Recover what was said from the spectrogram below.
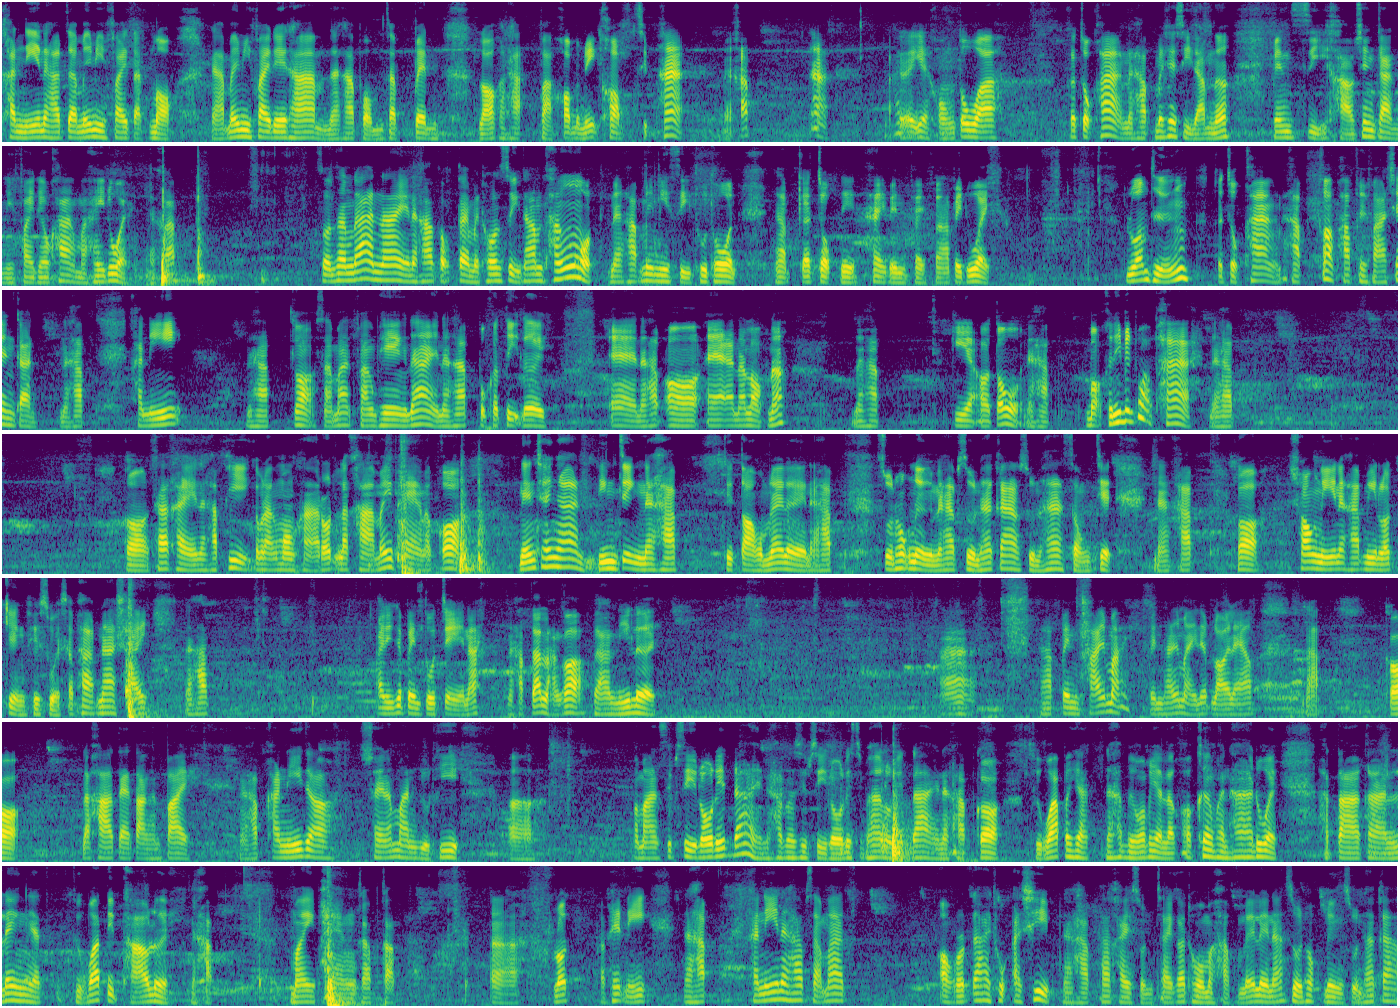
คันนี้นะครับจะไม่มีไฟตัดหมอกนะครับไม่มีไฟ daytime นะครับผมจะเป็นล้อกระทะฝาครอบแบบนี้ขอบ 15 นะครับ อะรายละเอียดของตัวกระจกข้างนะครับ ไม่ใช่สีดำเนอะเป็นสีขาวเช่นกันมีไฟเดียวข้างมาให้ด้วยนะครับ ส่วนทางด้านในนะครับตกแต่งเป็นโทนสีดำทั้งหมดนะครับ ไม่มีสีทูโทนนะครับ กระจกนี่ให้เป็นไฟฟ้าไปด้วย รวมถึงกระจกข้างนะครับ ก็พับไฟฟ้าเช่นกันนะครับคันนี้นะครับก็สามารถฟังเพลงได้นะครับ ปกติเลยแอร์นะครับออแอร์อนาล็อกเนาะนะครับ เกียร์ออโต้นะครับ เบาะคันนี้เป็นเบาะผ้านะครับ ก็ถ้าใครนะครับที่กำลังมองหารถราคาไม่แพงแล้วก็เน้นใช้งานจริง ๆ นะครับ ติดต่อผมได้เลยนะครับ 061 นะครับ 059 0527 นะครับ ก็ช่องนี้นะครับมีรถเก่งสวยๆสภาพน่าใช้นะครับ อันนี้จะเป็นตัว J นะนะครับ ด้านหลังก็แบบนี้เลยอ่า นะครับเป็นท้ายใหม่ เป็นท้ายใหม่เรียบร้อยแล้วนะก็ราคาแตกต่างกันไปนะครับคันนี้จะใช้น้ำมันอยู่ที่ประมาณ 14 โลลิตรได้นะครับประมาณ14 โลลิตร 15 โลลิตรได้นะครับ ก็ถือว่าประหยัดนะครับถือว่าประหยัดแล้วก็เครื่องพันห้าด้วย อัตราการเร่งเนี่ยถือว่าติดเท้าเลยนะครับ ไม่แพงกับกับรถประเภทนี้นะครับ คันนี้นะครับสามารถ ออกรถได้ทุกอาชีพนะครับ ถ้าใครสนใจก็โทรมาหาผมได้เลยนะ 061 059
